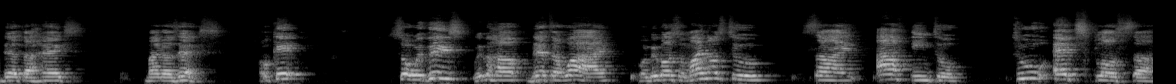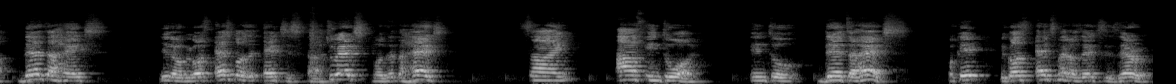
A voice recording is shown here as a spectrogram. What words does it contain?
delta x minus x. Okay? So with this, we will have delta y will be equal to minus 2 sine half into 2x plus uh, delta x you know, because x plus x is uh, 2x plus delta x sine half into what? Into delta x. Okay? Because x minus x is 0.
